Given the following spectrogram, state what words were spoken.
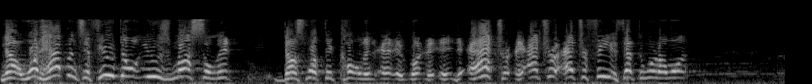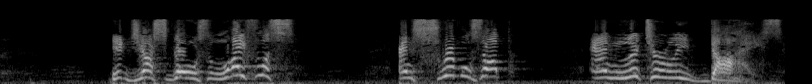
Now, what happens if you don't use muscle? It does what they call it, it, it, it atrophy. Is that the word I want? It just goes lifeless and shrivels up and literally dies.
